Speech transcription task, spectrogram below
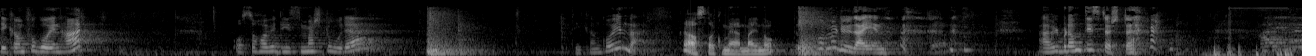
De kan få gå inn her. Og så har vi de som er store. De kan gå inn der. Ja, så da kommer jeg meg inn nå. Da kommer du deg inn. Jeg Er vel blant de største. Her inne.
